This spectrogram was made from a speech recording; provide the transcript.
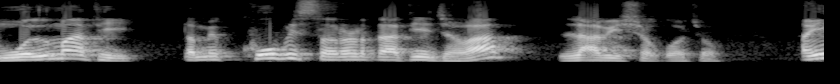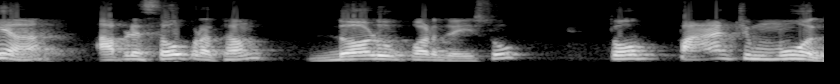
મોલમાંથી તમે ખૂબ સરળતાથી જવાબ લાવી શકો છો. અહીંયા આપણે સૌ પ્રથમ દળ ઉપર જઈશું. તો પાંચ મોલ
